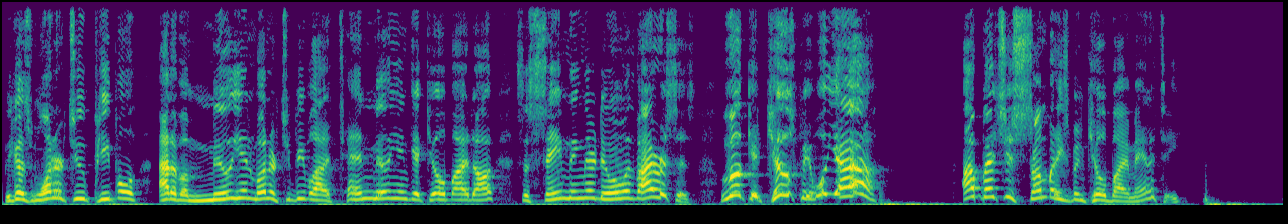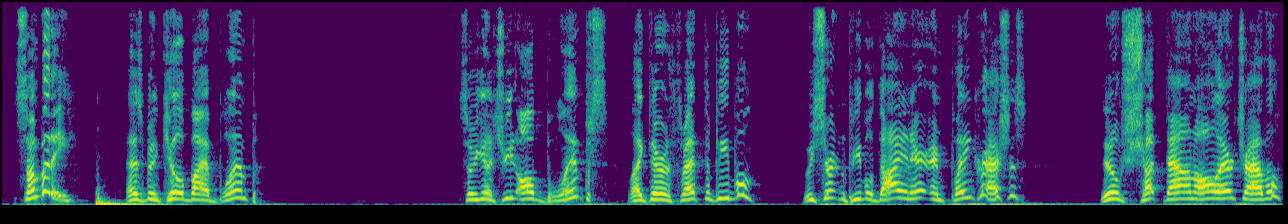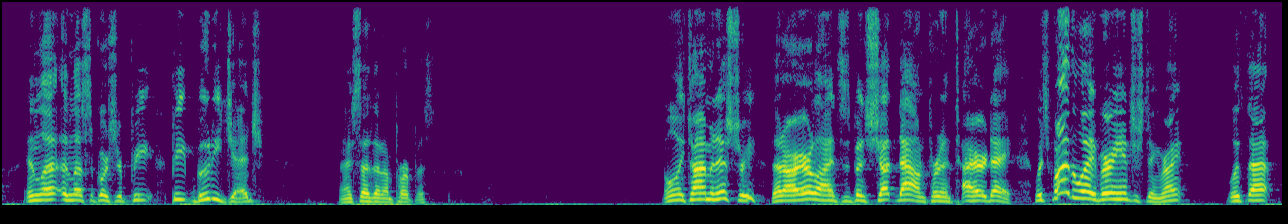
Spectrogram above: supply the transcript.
Because one or two people out of a million, one or two people out of 10 million get killed by a dog. It's the same thing they're doing with viruses. Look, it kills people. Yeah. I'll bet you somebody's been killed by a manatee. Somebody has been killed by a blimp. So you're going to treat all blimps like they're a threat to people? We certain people die in air and plane crashes. They don't shut down all air travel unless, unless of course, you're Pete, Pete Buttigieg. And I said that on purpose. Only time in history that our airlines has been shut down for an entire day. Which, by the way, very interesting, right? With that,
